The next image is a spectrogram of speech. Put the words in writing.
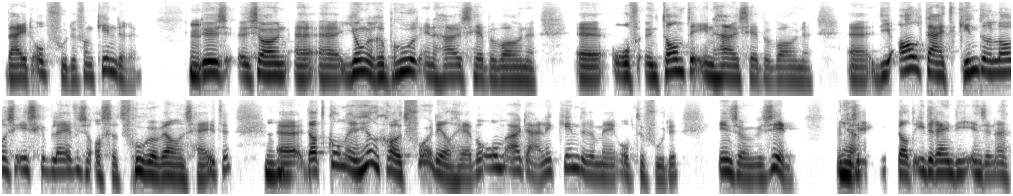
bij het opvoeden van kinderen. Hm. Dus eh, zo'n uh, jongere broer in huis hebben wonen, of een tante in huis hebben wonen, die altijd kinderloos is gebleven, zoals dat vroeger wel eens heette. Hm. dat kon een heel groot voordeel hebben om uiteindelijk kinderen mee op te voeden in zo'n gezin. En ja. dat iedereen die in zijn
